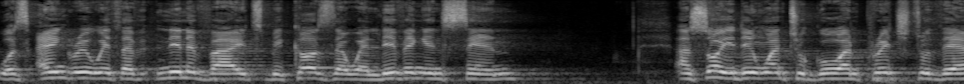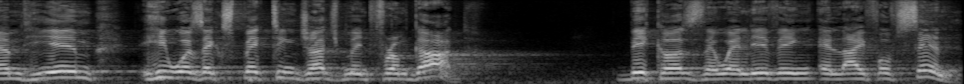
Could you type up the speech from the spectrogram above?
was angry with the Ninevites because they were living in sin. And so he didn't want to go and preach to them. Him, he was expecting judgment from God because they were living a life of sin.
